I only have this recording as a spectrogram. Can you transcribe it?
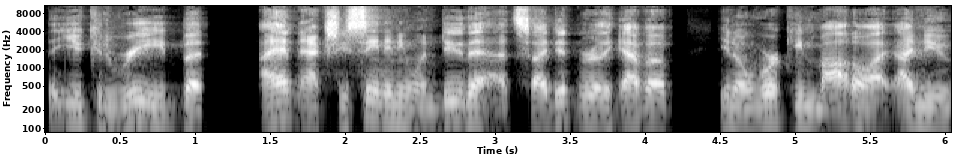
that you could read, but I hadn't actually seen anyone do that. So I didn't really have a, you know, working model. I, I knew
